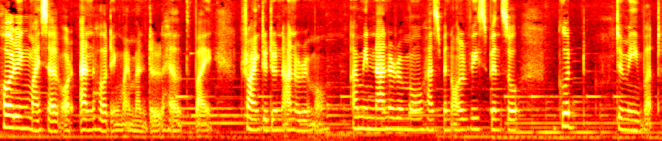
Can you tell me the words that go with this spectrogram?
hurting myself or and hurting my mental health by trying to do NaNoWriMo I mean, NaNoWriMo has been always been so good to me, but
